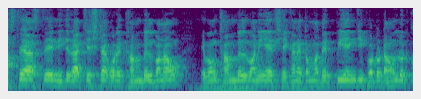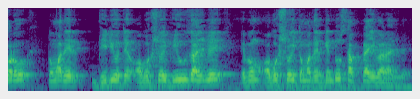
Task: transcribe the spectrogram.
আস্তে আস্তে নিজেরা চেষ্টা করে থাম্বেল বানাও এবং থাম্বেল বানিয়ে সেখানে তোমাদের পিএনজি ফটো ডাউনলোড করো। তোমাদের ভিডিওতে অবশ্যই ভিউজ আসবে এবং অবশ্যই তোমাদের কিন্তু সাবস্ক্রাইবার আসবে।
